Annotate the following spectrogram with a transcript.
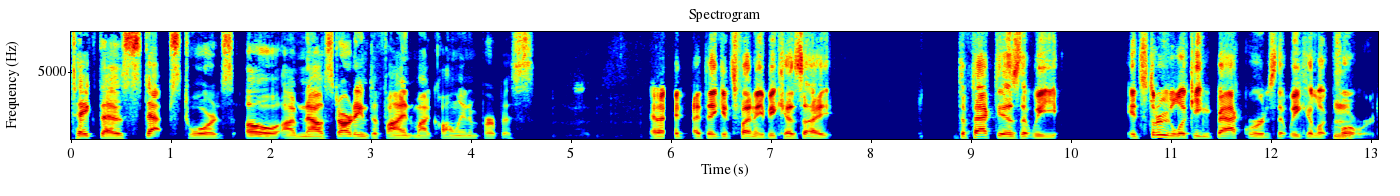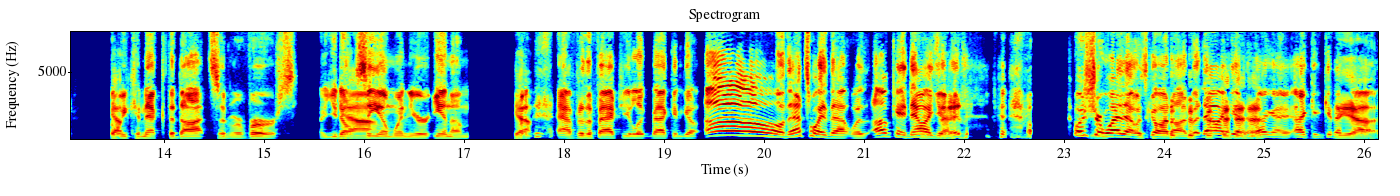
take those steps towards, oh, I'm now starting to find my calling and purpose. And I, I think it's funny because I, the fact is that we, it's through looking backwards that we can look mm. forward. Yep. We connect the dots in reverse. You don't yeah. see them when you're in them. Yeah. After the fact, you look back and go, "Oh, that's why that was okay." Now exactly. I get it. I wasn't sure why that was going on, but now I get it. I, I can connect. Yeah,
